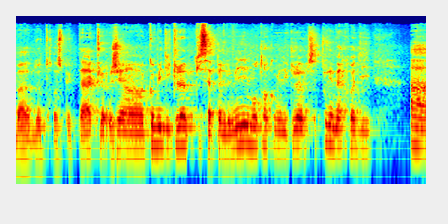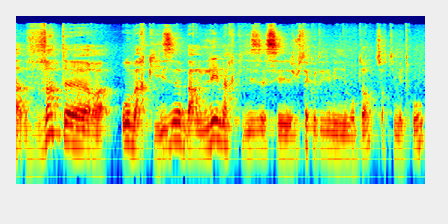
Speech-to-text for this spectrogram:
bah, d'autres spectacles. J'ai un comédie club qui s'appelle le Mini Montant Comedy Club. C'est tous les mercredis à 20h aux Marquises, bar Les Marquises, c'est juste à côté du Mini Montant, sortie métro.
